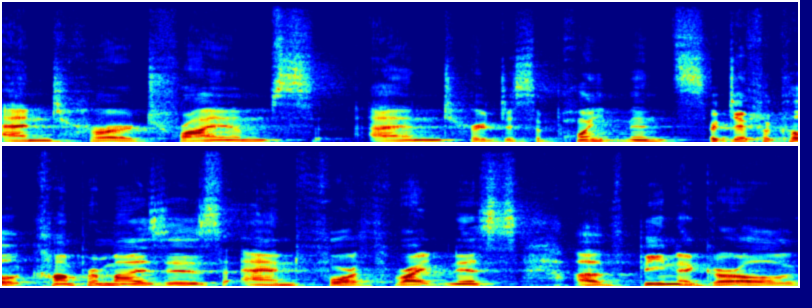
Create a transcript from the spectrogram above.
and her triumphs and her disappointments, her difficult compromises and forthrightness of being a girl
